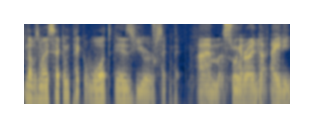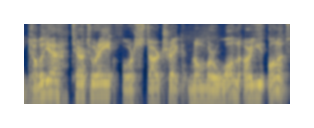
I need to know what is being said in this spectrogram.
that was my second pick. What is your second pick? I'm swinging around to IDW territory for Star Trek number one. Are you on it?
